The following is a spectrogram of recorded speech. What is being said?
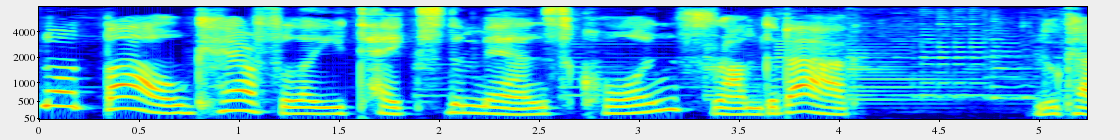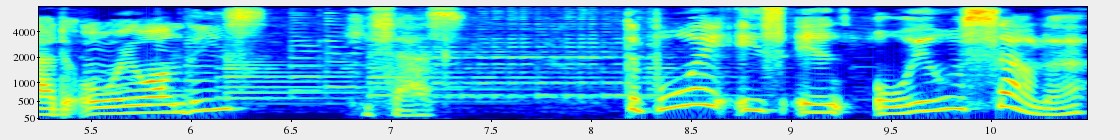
Lord Bao carefully takes the man's coin from the bag. Look at the oil on these, he says. The boy is an oil seller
